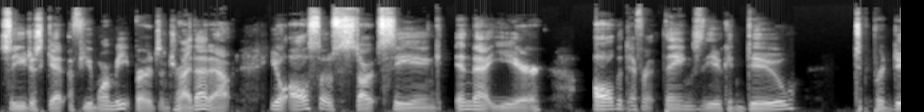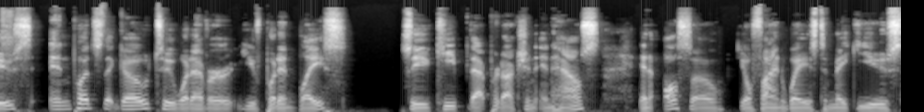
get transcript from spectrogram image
So you just get a few more meat birds and try that out. You'll also start seeing in that year all the different things that you can do to produce inputs that go to whatever you've put in place. So you keep that production in house. And also, you'll find ways to make use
